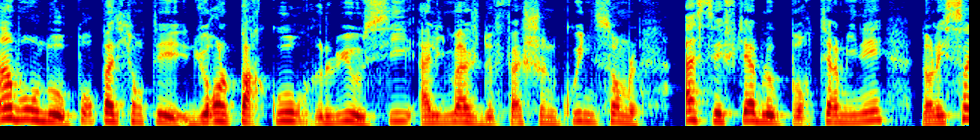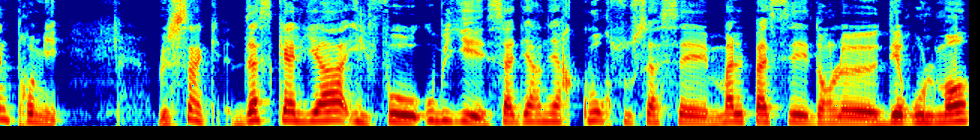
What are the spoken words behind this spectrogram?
un bon dos pour patienter durant le parcours, lui aussi, à l'image de Fashion Queen, semble assez fiable pour terminer dans les 5 premiers. Le 5 d'Ascalia, il faut oublier sa dernière course où ça s'est mal passé dans le déroulement.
